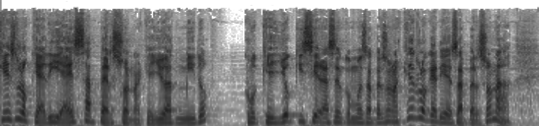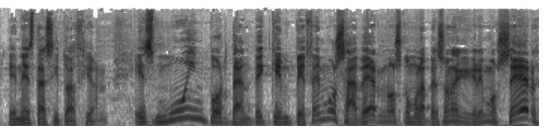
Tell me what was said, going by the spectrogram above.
¿Qué es lo que haría esa persona que yo admiro que yo quisiera ser como esa persona. ¿Qué es lo que haría esa persona en esta situación? Es muy importante que empecemos a vernos como la persona que queremos ser,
